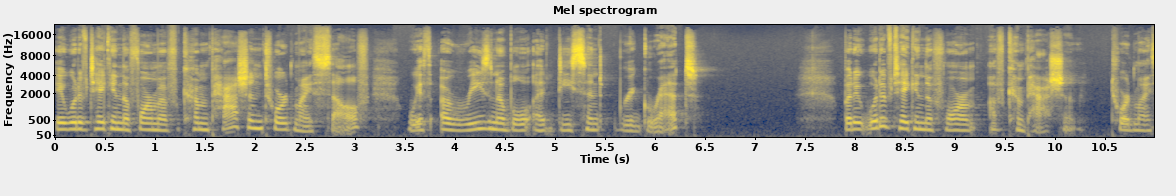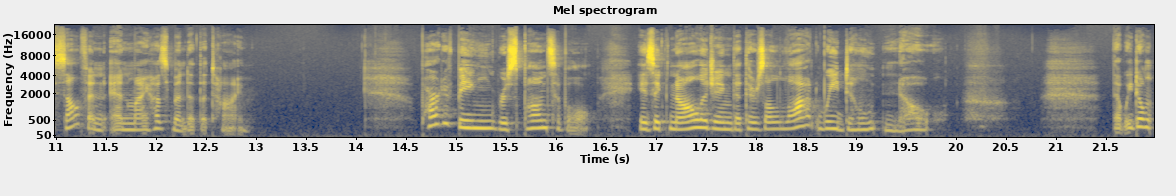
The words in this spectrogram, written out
It would have taken the form of compassion toward myself with a reasonable, a decent regret. But it would have taken the form of compassion toward myself and, and my husband at the time. Part of being responsible is acknowledging that there's a lot we don't know, that we don't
